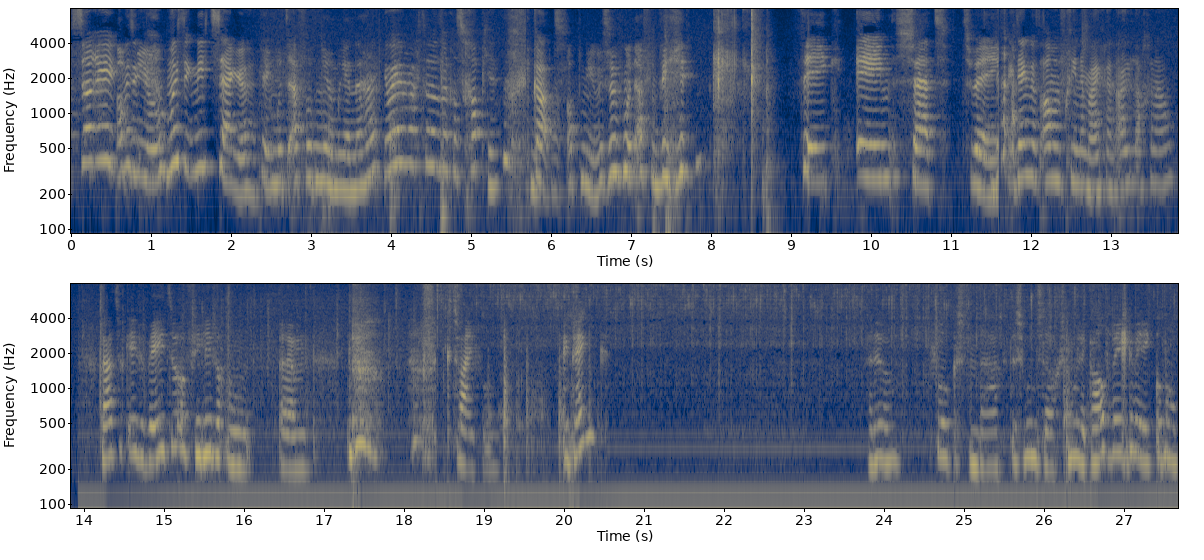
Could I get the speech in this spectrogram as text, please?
Sorry, moest ik, Opnieuw. moest ik niet zeggen. Oké, we moeten even opnieuw beginnen, hè? Ja, je mag toch nog een grapje. Kat. Opnieuw, zo moet even beginnen. Take 1, set 2. Ik denk dat al mijn vrienden mij gaan uitlachen nou. Laat ook even weten of je liever een... ehm, ik twijfel. Ik denk... Hallo. Focus vandaag. Het is woensdag. Het is moeilijk. Halverwege de week. Kom op.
